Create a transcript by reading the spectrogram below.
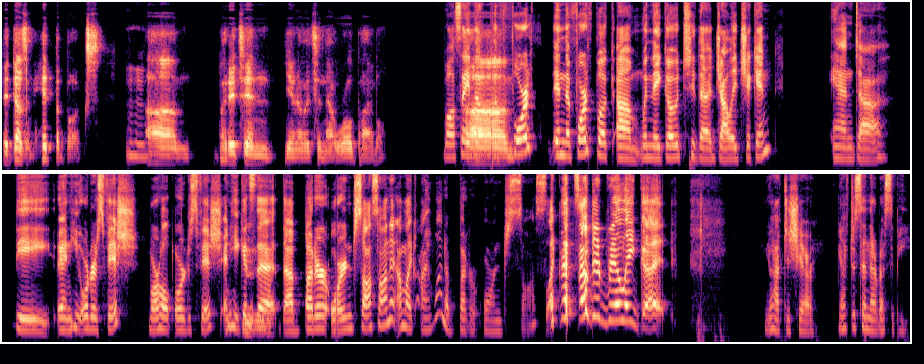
that doesn't hit the books, Mhm. um, but it's in you know it's in that world Bible. Well, say the, Um, the fourth in the fourth book, um, when they go to the Jolly Chicken, and uh, the and he orders fish. Morholt orders fish, and he gets Mhm. the the butter orange sauce on it. I'm like, I want a butter orange sauce. Like that sounded really good. You'll have to share. You have to send that recipe.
